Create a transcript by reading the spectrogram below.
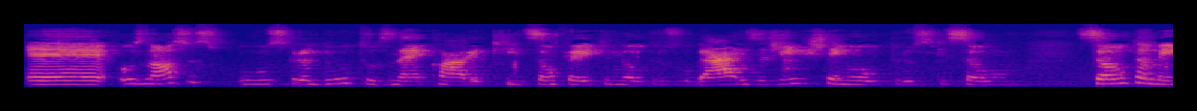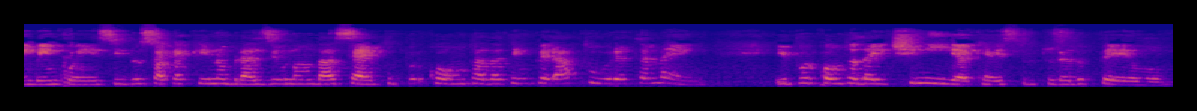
É, os nossos os produtos, né, claro, que são feitos em outros lugares, a gente tem outros que são, são também bem conhecidos, só que aqui no Brasil não dá certo por conta da temperatura também. E por conta da etnia, que é a estrutura do pelo.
